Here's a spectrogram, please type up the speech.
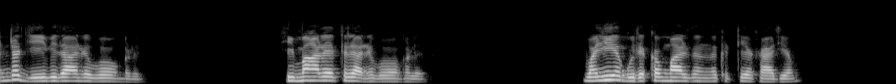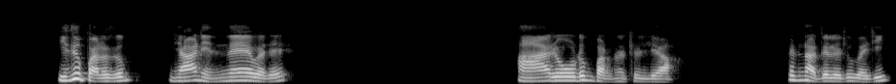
എന്റെ ജീവിതാനുഭവങ്ങൾ ഹിമാലയത്തിലെ അനുഭവങ്ങൾ വലിയ ഗുരുക്കന്മാരിൽ നിന്ന് കിട്ടിയ കാര്യം ഇത് പലതും ഞാൻ ഇന്നേ വരെ ആരോടും പറഞ്ഞിട്ടില്ല. എന്ന് അതിലൊരു വരി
